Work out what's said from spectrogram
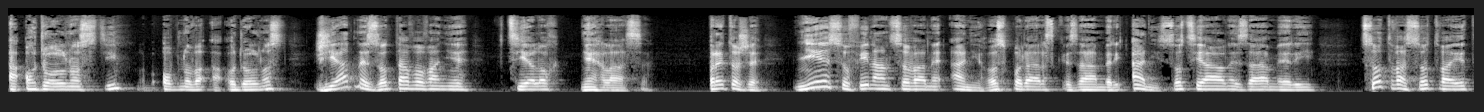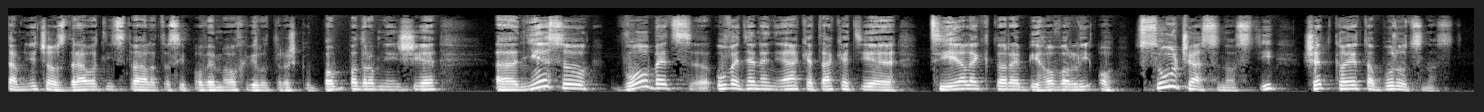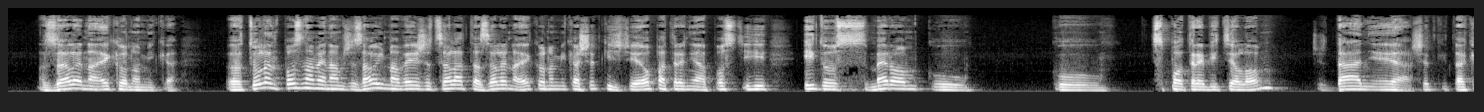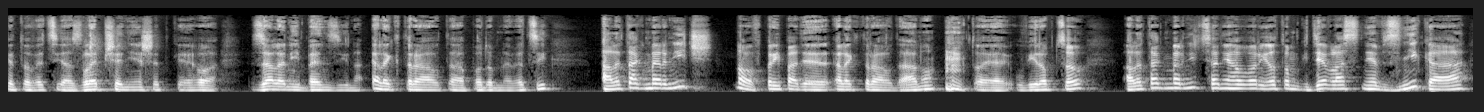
a odolnosti, obnova a odolnosť, žiadne zotavovanie v cieľoch nehlása. Pretože nie sú financované ani hospodárske zámery, ani sociálne zámery. Sotva, sotva je tam niečo o zdravotníctve, ale to si povieme o chvíľu trošku podrobnejšie. E, nie sú vôbec e, uvedené nejaké také tie ciele, ktoré by hovorili o súčasnosti, Všetko je to budúcnosť. Zelená ekonomika. E, tu len poznamenám, že zaujímavé je, že celá tá zelená ekonomika, všetky tie opatrenia a postihy idú smerom ku, ku spotrebiteľom, čiže dánie a všetky takéto veci a zlepšenie všetkého a zelený benzín a elektroauta a podobné veci. Ale takmer nič, no v prípade elektroaut áno, to je aj u výrobcov, ale takmer nič sa nehovorí o tom, kde vlastne vzniká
